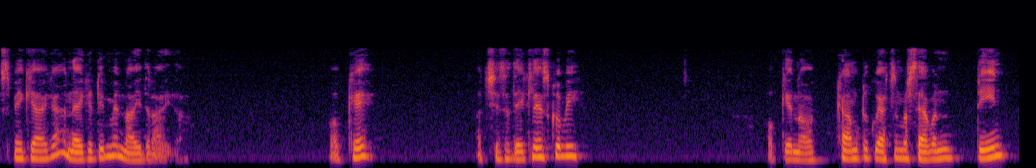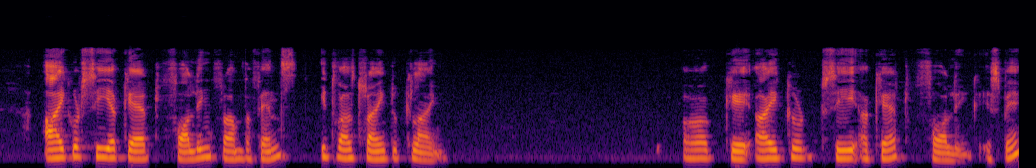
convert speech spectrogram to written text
इसमें क्या आएगा नेगेटिव में नाइदर आएगा ओके अच्छे से देख लें इसको भी okay now come to question number seventeen I could see a cat falling from the fence it was trying to climb okay I could see a cat falling इसमें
